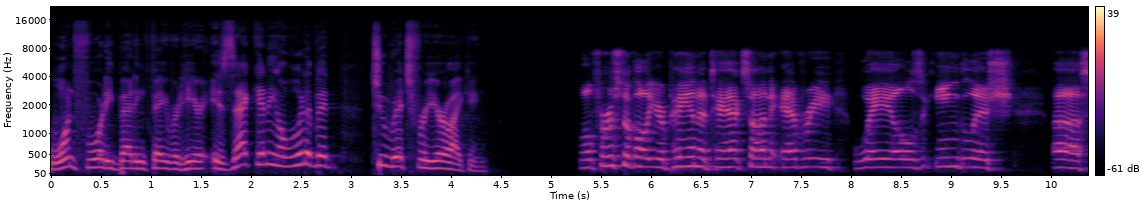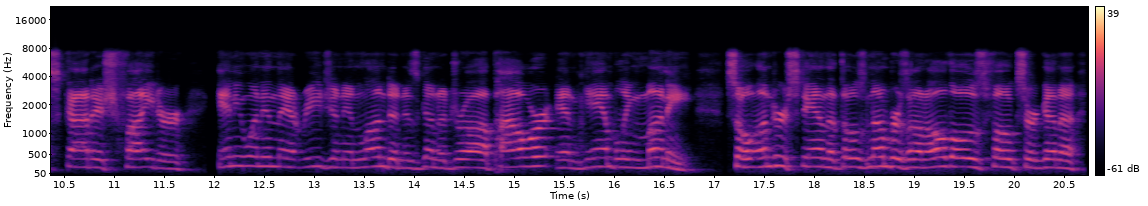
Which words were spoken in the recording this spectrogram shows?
140 betting favorite here. Is that getting a little bit too rich for your liking? Well, first of all, you're paying a tax on every Wales, English, uh, Scottish fighter. Anyone in that region in London is going to draw power and gambling money. So understand that those numbers on all those folks are going to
